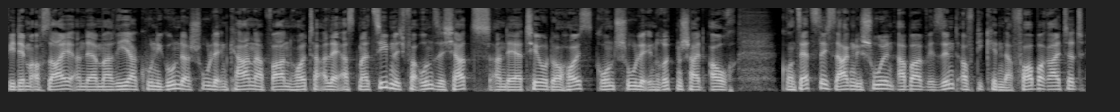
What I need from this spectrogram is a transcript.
Wie dem auch sei, an der Maria Kunigunda Schule in Karnap waren heute alle erstmal ziemlich verunsichert, an der Theodor Heuss Grundschule in Rüttenscheid auch. Grundsätzlich sagen die Schulen aber, wir sind auf die Kinder vorbereitet,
